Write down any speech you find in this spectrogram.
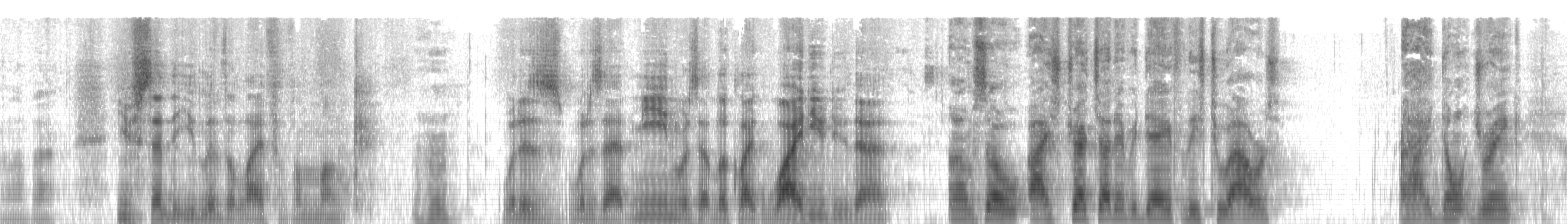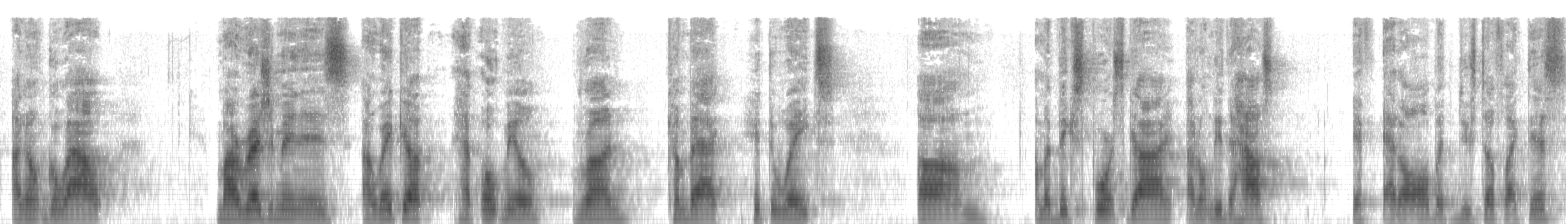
I love that. You've said that you live the life of a monk. Mm-hmm. What, is, what does that mean? What does that look like? Why do you do that? Um, so I stretch out every day for at least two hours. I don't drink. I don't go out. My regimen is I wake up, have oatmeal, run, come back, hit the weights. Um, I'm a big sports guy. I don't leave the house if at all, but do stuff like this.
